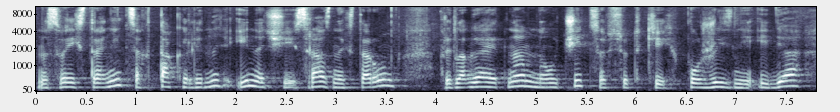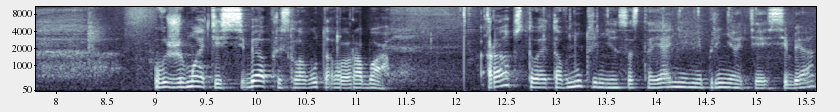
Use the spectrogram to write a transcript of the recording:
на своих страницах так или иначе с разных сторон предлагает нам научиться все-таки по жизни идя выжимать из себя пресловутого раба. Рабство – это внутреннее состояние непринятия себя,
